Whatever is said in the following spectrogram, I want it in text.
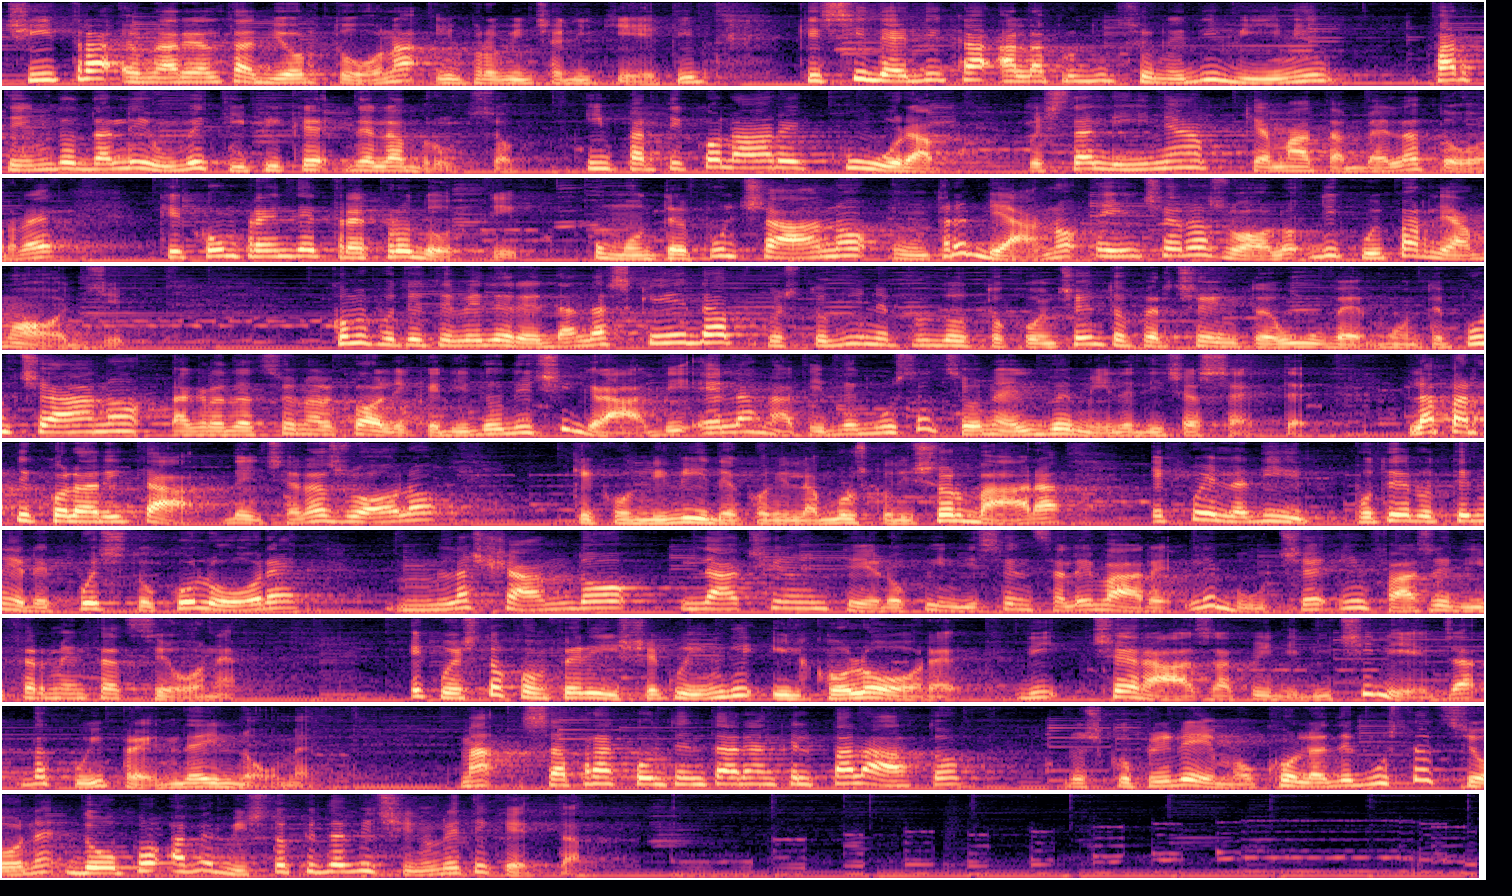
Citra è una realtà di Ortona, in provincia di Chieti, che si dedica alla produzione di vini partendo dalle uve tipiche dell'Abruzzo. In particolare cura questa linea chiamata Bella Torre che comprende tre prodotti, un Montepulciano, un Trebbiano e il Cerasuolo di cui parliamo oggi. Come potete vedere dalla scheda, questo vino è prodotto con 100% uve Montepulciano, la gradazione alcolica è di 12 gradi e l'annata in degustazione è il 2017. La particolarità del Cerasuolo che condivide con il Lambrusco di Sorbara è quella di poter ottenere questo colore lasciando l'acino intero, quindi senza levare le bucce in fase di fermentazione. E questo conferisce quindi il colore di cerasa, quindi di ciliegia, da cui prende il nome. Ma saprà accontentare anche il palato? Lo scopriremo con la degustazione dopo aver visto più da vicino l'etichetta.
